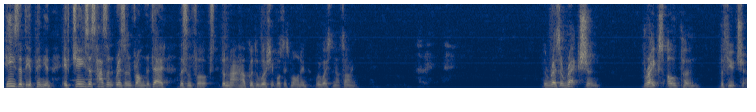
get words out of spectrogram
He's of the opinion if Jesus hasn't risen from the dead, listen, folks, doesn't matter how good the worship was this morning, we're wasting our time. The resurrection breaks open the future.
